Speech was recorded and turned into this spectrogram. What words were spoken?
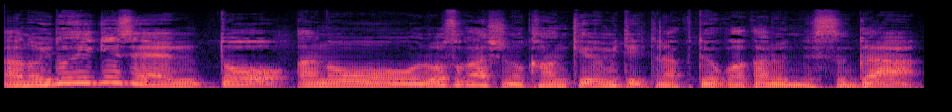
あの、移動平均線と、あの、ローソク足の関係を見ていただくとよくわかるんですが、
